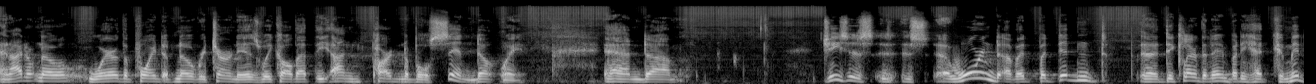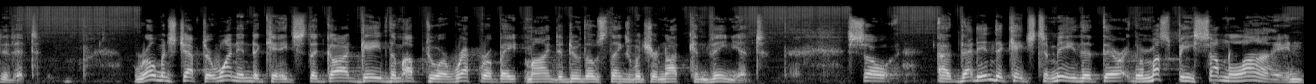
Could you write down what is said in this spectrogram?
And I don't know where the point of no return is. We call that the unpardonable sin, don't we? And um, Jesus is, uh, warned of it, but didn't uh, declare that anybody had committed it. Romans chapter 1 indicates that God gave them up to a reprobate mind to do those things which are not convenient. So uh, that indicates to me that there, there must be some line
